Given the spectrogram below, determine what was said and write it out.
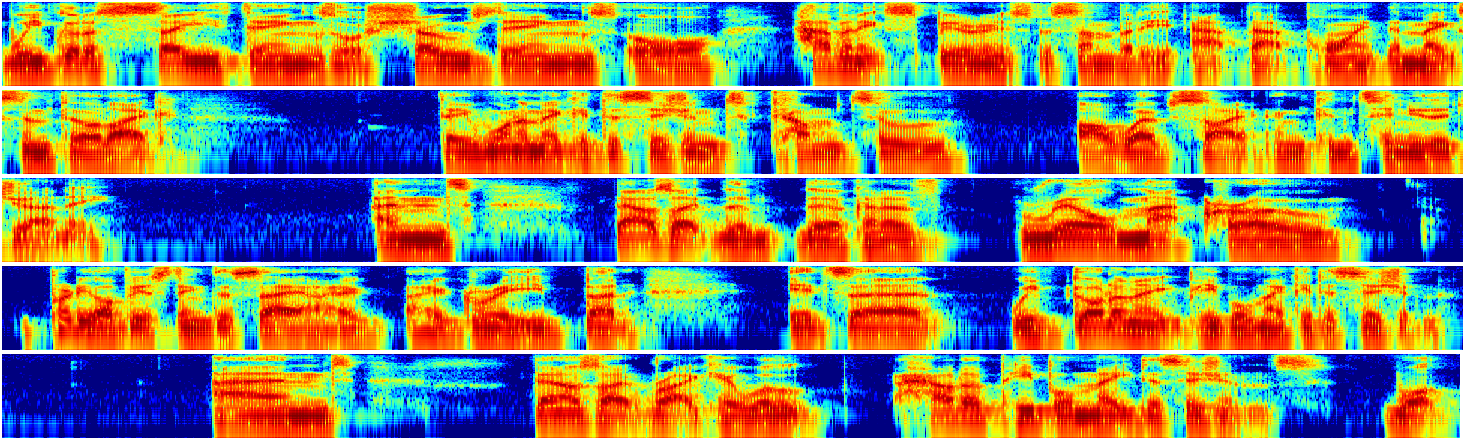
we've got to say things or show things or have an experience for somebody at that point that makes them feel like they want to make a decision to come to our website and continue the journey. And that was like the the kind of real macro, pretty obvious thing to say. I, I agree, but it's a we've got to make people make a decision. And then I was like, right, okay, well, how do people make decisions? What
